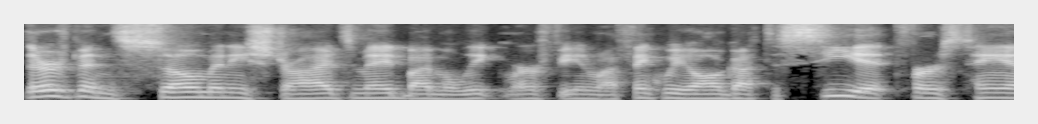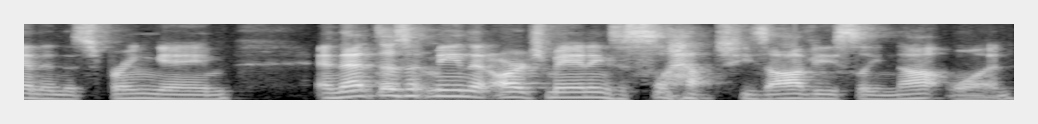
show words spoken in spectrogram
there's been so many strides made by Maalik Murphy, and I think we all got to see it firsthand in the spring game. And that doesn't mean that Arch Manning's a slouch. He's obviously not one.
